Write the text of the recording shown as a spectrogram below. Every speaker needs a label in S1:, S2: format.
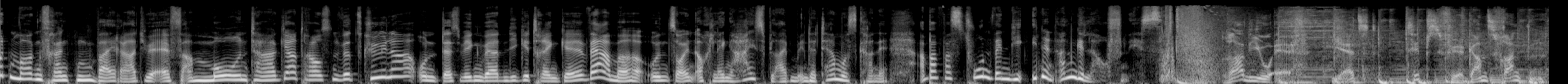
S1: Guten Morgen Franken bei Radio F am Montag. Ja, draußen wird's kühler und deswegen werden die Getränke wärmer und sollen auch länger heiß bleiben in der Thermoskanne. Aber was tun, wenn die innen angelaufen ist?
S2: Radio F. Jetzt Tipps für ganz Franken.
